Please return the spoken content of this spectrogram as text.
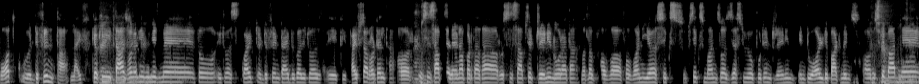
बहुत डिफरेंट था लाइफ क्योंकि ताज हॉलिडे विलेज में तो it was quite different type because it was एक फाइव स्टार होटल था और हाँ उस हिसाब से रहना पड़ता था और उस हिसाब से ट्रेनिंग हो रहा था। मतलब for one year six six months was just we were put in training into all departments और उसके अच्छा बाद में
